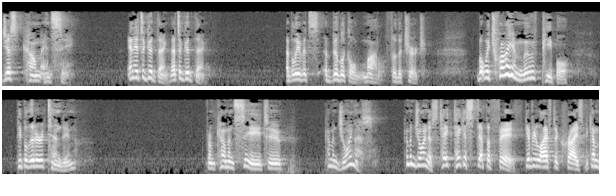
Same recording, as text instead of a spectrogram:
Just come and see. And it's a good thing. That's a good thing. I believe it's a biblical model for the church. But we try and move people, people that are attending, from come and see to come and join us. Come and join us. Take, take a step of faith. Give your life to Christ. Become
